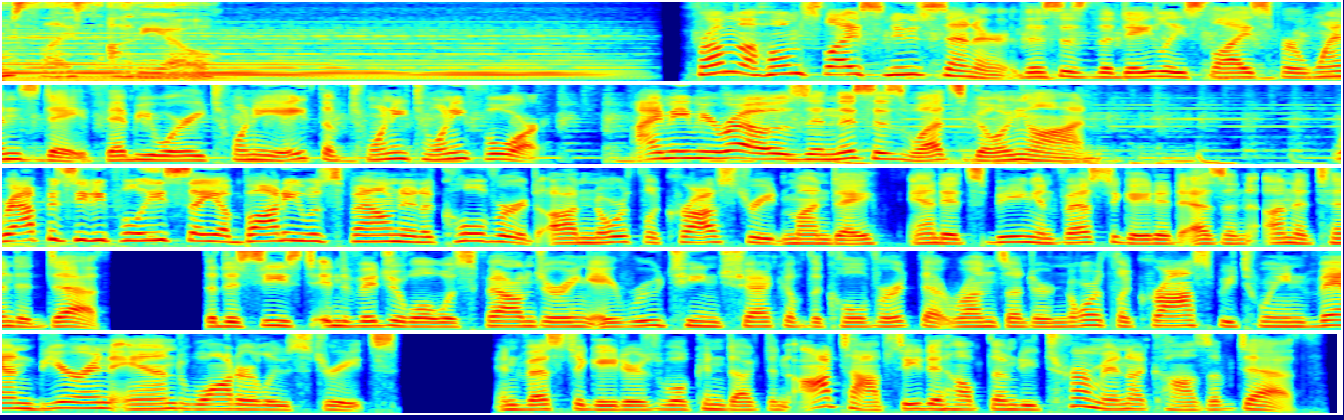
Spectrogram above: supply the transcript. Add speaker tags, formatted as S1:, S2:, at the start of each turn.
S1: Home Slice Audio.
S2: From the Home Slice News Center, this is the Daily Slice for Wednesday, February 28th of 2024. I'm Amy Rose, and this is what's going on. Rapid City Police say a body was found in a culvert on North Lacrosse Street Monday, and it's being investigated as an unattended death. The deceased individual was found during a routine check of the culvert that runs under North Lacrosse between Van Buren and Waterloo Streets. Investigators will conduct an autopsy to help them determine a cause of death.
